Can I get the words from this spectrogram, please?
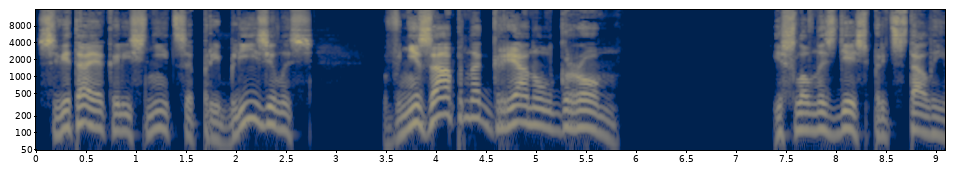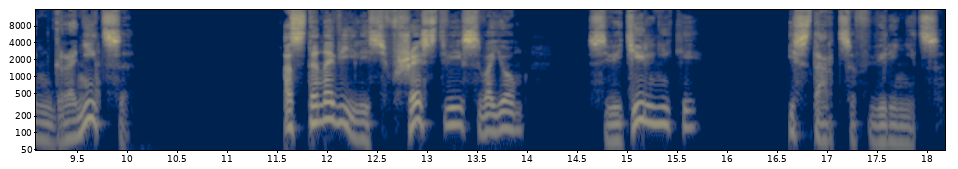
святая колесница приблизилась, внезапно грянул гром, и словно здесь предстала им граница, остановились в шествии своем светильники и старцев вереница.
